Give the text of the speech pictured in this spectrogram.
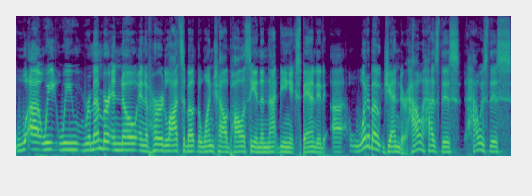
Uh, we we remember and know and have heard lots about the one child policy and then that being expanded. Uh, what about gender? How has this how has this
